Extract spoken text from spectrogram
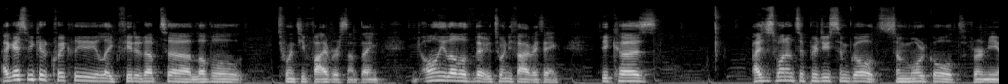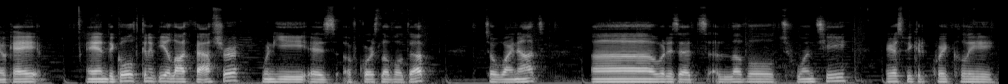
I guess we could quickly like feed it up to level 25 or something. Only level 30, 25, I think. Because I just want him to produce some gold, some more gold for me, okay? And the gold's gonna be a lot faster when he is, of course, leveled up. So why not? Uh, what is it? Level 20. I guess we could quickly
